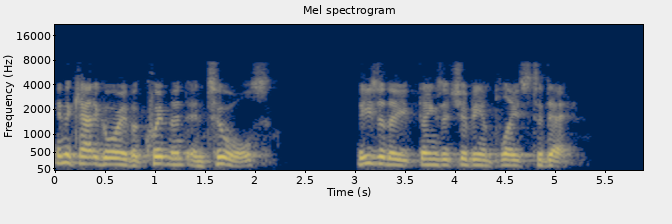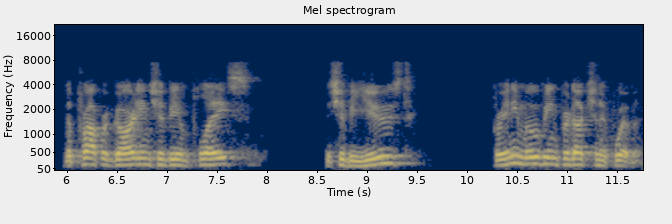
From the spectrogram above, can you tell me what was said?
In the category of equipment and tools, these are the things that should be in place today. The proper guarding should be in place. It should be used for any moving production equipment.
